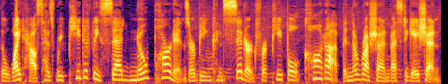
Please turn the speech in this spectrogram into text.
The White House has repeatedly said no pardons are being considered for people caught up in the Russia investigation.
